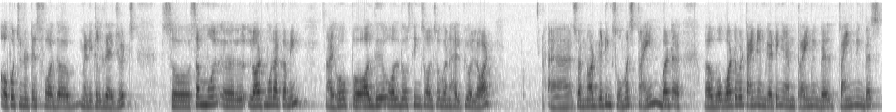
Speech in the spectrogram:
opportunities for the medical graduates. So some more, uh, lot more are coming. I hope all the all those things also going to help you a lot. Uh, so I'm not getting so much time, but uh, uh, whatever time I'm getting, I'm trying my best, trying my best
